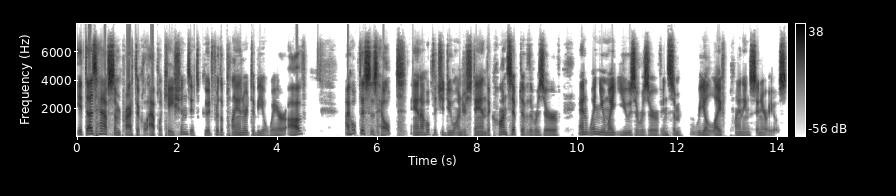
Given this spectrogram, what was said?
it does have some practical applications. It's good for the planner to be aware of. I hope this has helped, and I hope that you do understand the concept of the reserve and when you might use a reserve in some real life planning scenarios.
